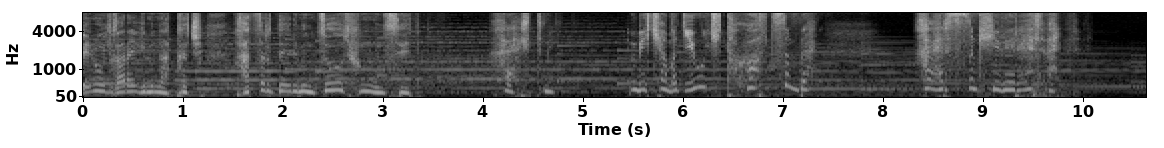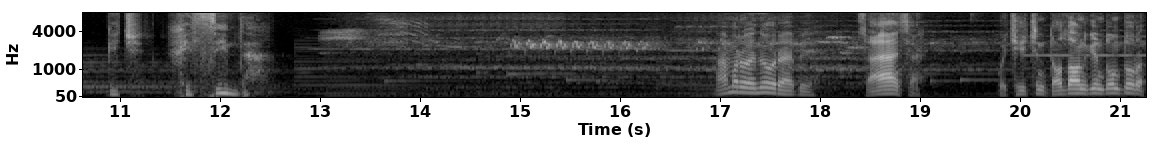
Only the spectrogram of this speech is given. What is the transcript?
эрүүл гарыг минь атгаж хазар дээр минь зөөлхөн үнсээд хайрт минь. Би чамд юу ч тохиолдсон бай. Хайрсан хിവэрэл байна. гэж хэлсэн юм да. Амар байна уу раби? Сайн сайн. Гэхдээ чи чинь 7 хоногийн дундуур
